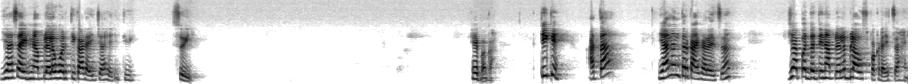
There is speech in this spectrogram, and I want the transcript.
ह्या साईडने आपल्याला वरती काढायची आहे ती सुई. हे बघा. ठीक आहे? आता यानंतर काय करायचं? ह्या पद्धतीने आपल्याला ब्लाऊज पकडायचा आहे.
